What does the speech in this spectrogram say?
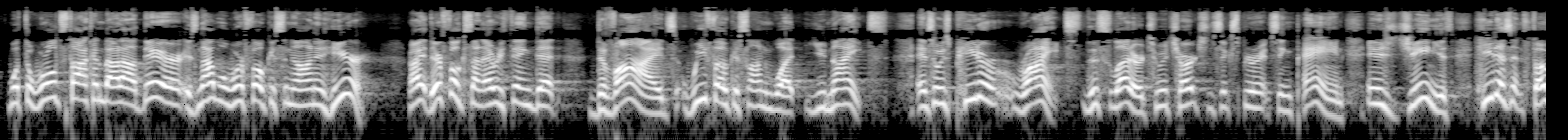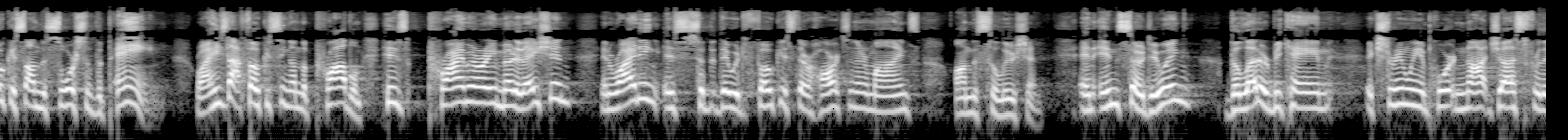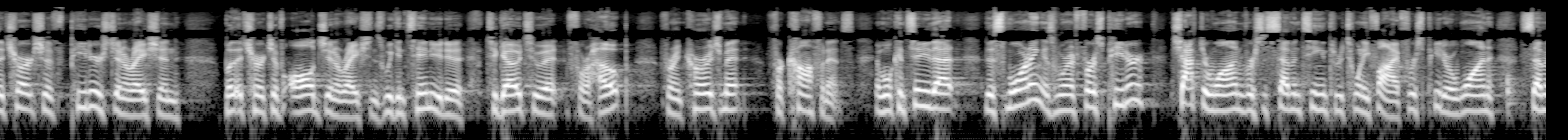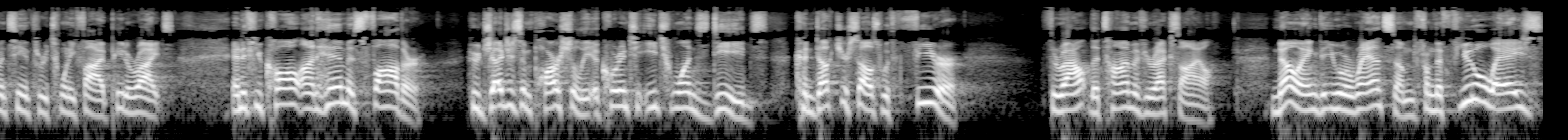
what the world's talking about out there is not what we're focusing on in here." Right? They're focused on everything that divides. We focus on what unites. And so as Peter writes this letter to a church that's experiencing pain, in his genius, he doesn't focus on the source of the pain, right? He's not focusing on the problem. His primary motivation in writing is so that they would focus their hearts and their minds on the solution. And in so doing, the letter became extremely important not just for the church of Peter's generation, but the church of all generations. We continue to, to go to it for hope, for encouragement, for confidence. And we'll continue that this morning as we're in 1 Peter chapter 1 verses 17 through 25. 1 Peter 1, 17 through 25. Peter writes, And if you call on him as Father, who judges impartially according to each one's deeds, conduct yourselves with fear throughout the time of your exile, knowing that you were ransomed from the futile ways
